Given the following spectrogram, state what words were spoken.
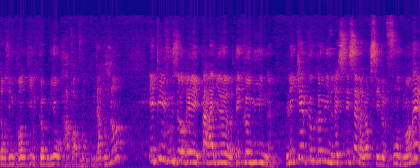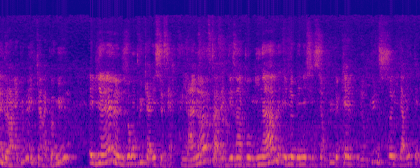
dans une grande ville comme Lyon, rapportent beaucoup d'argent. Et puis vous aurez par ailleurs des communes, les quelques communes restées seules, alors c'est le fondement même de la République, hein, la commune, eh bien elles, elles n'auront plus qu'à aller se faire cuire un œuf avec des impôts minables et ne bénéficiant plus d'aucune solidarité.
